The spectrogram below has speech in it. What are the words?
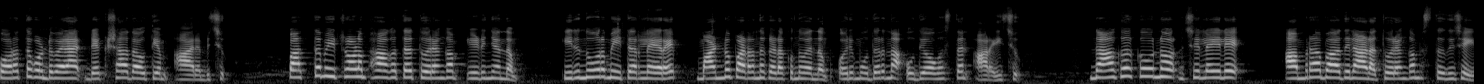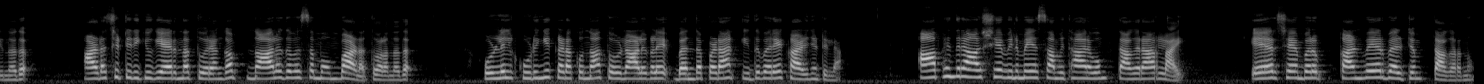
പുറത്തു കൊണ്ടുവരാൻ രക്ഷാദൗത്യം ആരംഭിച്ചു. പത്ത് മീറ്ററോളം ഭാഗത്ത് തുരങ്കം ഇടിഞ്ഞെന്നും ഇരുന്നൂറ് മീറ്ററിലേറെ മണ്ണു പടർന്നു കിടക്കുന്നുവെന്നും ഒരു മുതിർന്ന ഉദ്യോഗസ്ഥൻ അറിയിച്ചു. നാഗർകോർണൂർ ജില്ലയിലെ അമ്രാബാദിലാണ് തുരങ്കം സ്ഥിതി ചെയ്യുന്നത്. അടച്ചിട്ടിരിക്കുകയായിരുന്ന തുരങ്കം നാല് ദിവസം മുമ്പാണ് തുറന്നത്. ഉള്ളിൽ കുടുങ്ങിക്കിടക്കുന്ന തൊഴിലാളികളെ ബന്ധപ്പെടാൻ ഇതുവരെ കഴിഞ്ഞിട്ടില്ല. ആഭ്യന്തര ആശയവിനിമയ സംവിധാനവും തകരാറിലായി. എയർ ചേംബറും കൺവെയർ ബെൽറ്റും തകർന്നു.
